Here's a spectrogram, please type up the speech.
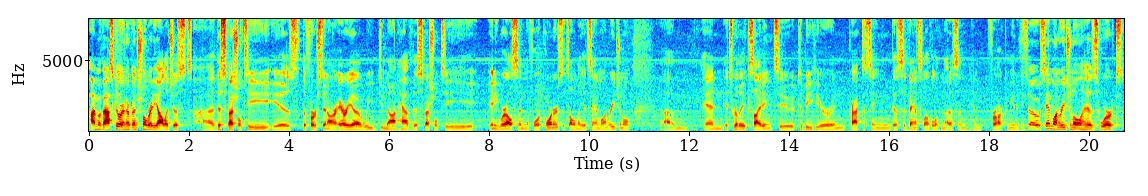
I'm a vascular interventional radiologist. Uh, this specialty is the first in our area. We do not have this specialty anywhere else in the Four Corners. It's only at San Juan Regional. Um, and it's really exciting to, to be here and practicing this advanced level of medicine in, for our community. So San Juan Regional has worked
